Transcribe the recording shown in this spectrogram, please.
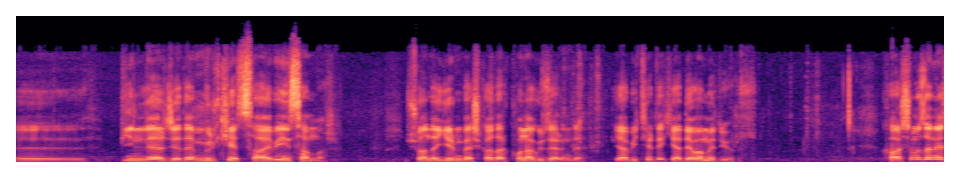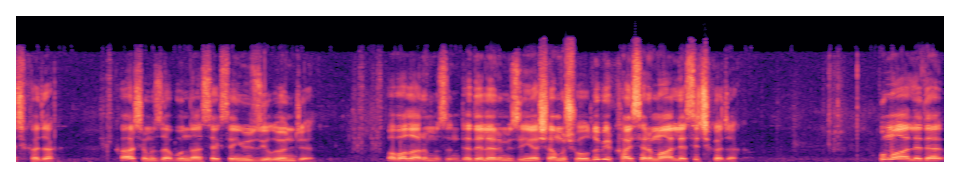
e, binlerce de mülkiyet sahibi insan var. Şu anda 25 kadar konak üzerinde. Ya bitirdik ya devam ediyoruz. Karşımıza ne çıkacak? Karşımıza bundan 80-100 yıl önce babalarımızın, dedelerimizin yaşamış olduğu bir Kayseri mahallesi çıkacak. Bu mahallede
